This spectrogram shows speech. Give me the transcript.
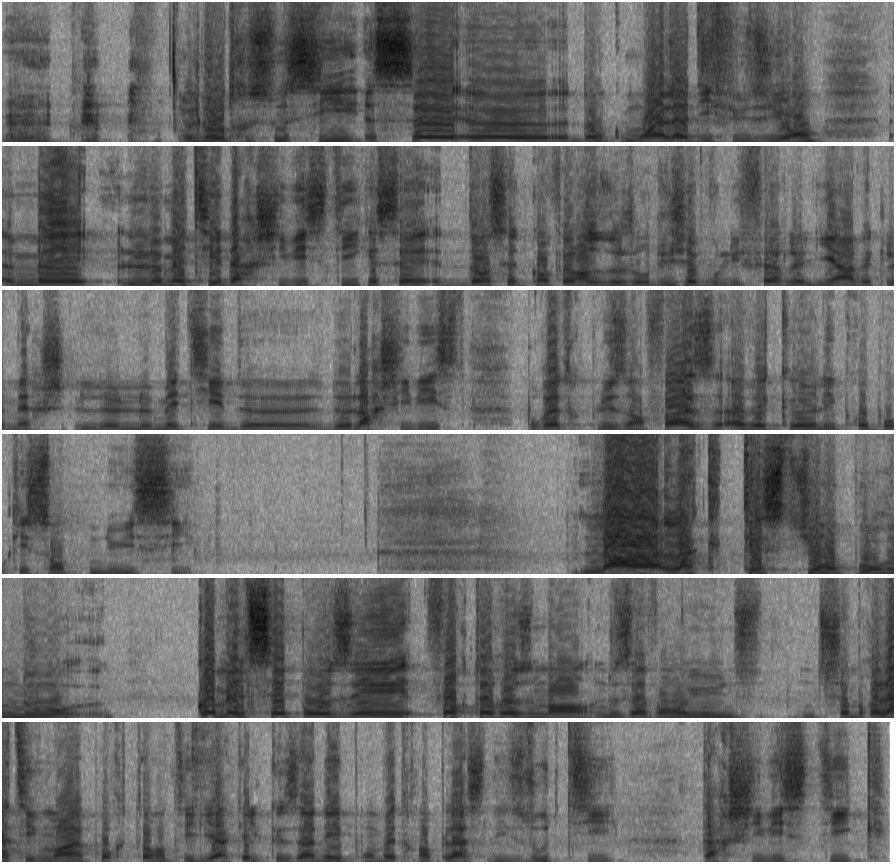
l'autre souci, c'est euh, donc moins la diffusion, mais le métier d'archivistique, c'est dans cette conférence d'aujourd'hui, j'ai voulu faire le lien avec le, métier de, l'archiviste pour être plus en phase avec euh, les propos qui sont tenus ici. La, question pour nous, comme elle s'est posée, fort heureusement, nous avons eu une, une somme relativement importante il y a quelques années pour mettre en place des outils d'archivistique,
